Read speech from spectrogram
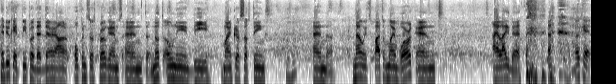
educate people that there are open source programs and not only the Microsoft things. And uh, now it's part of my work, and I like that. Okay,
